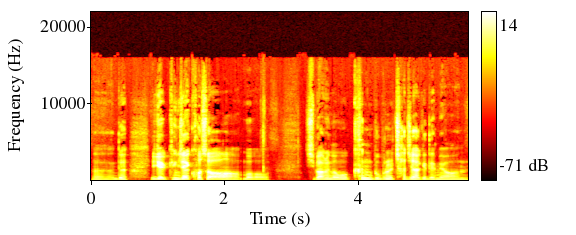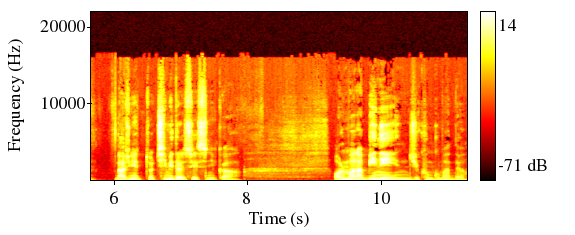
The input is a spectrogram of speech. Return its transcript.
어, 근데 이게 굉장히 커서, 뭐, 집안을 너무 큰 부분을 차지하게 되면 나중에 좀 짐이 될 수 있으니까 얼마나 미니인지 궁금한데요.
